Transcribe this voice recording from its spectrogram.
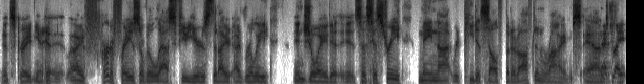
It's great. Know, I've heard a phrase over the last few years that I I really enjoyed. It, it says history may not repeat itself, but it often rhymes. And that's right.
